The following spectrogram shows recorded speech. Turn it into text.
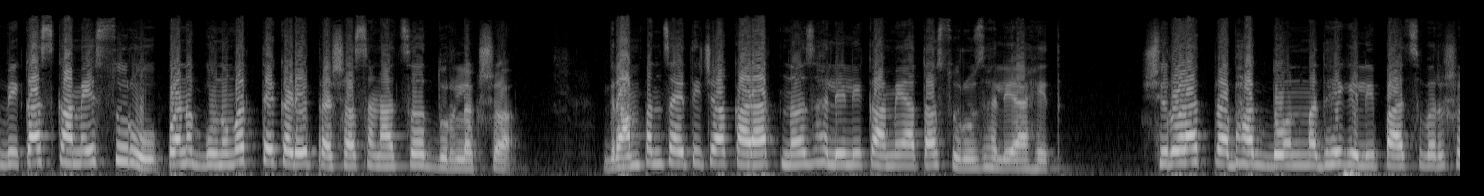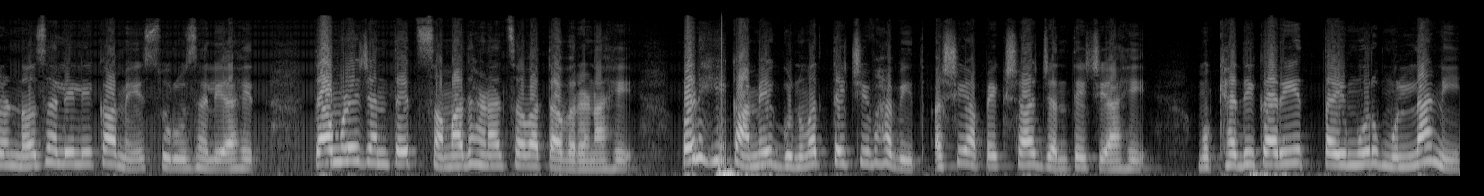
विकास कामे सुरू पण गुणवत्तेकडे प्रशासनाचं दुर्लक्ष. ग्रामपंचायतीच्या काळात न झालेली कामे आता सुरू झाली आहेत. शिरोळात प्रभाग दोन मध्ये गेली पाच वर्ष न झालेली कामे सुरू झाली आहेत. त्यामुळे जनतेत समाधानाचं वातावरण आहे. पण ही कामे गुणवत्तेची व्हावीत अशी अपेक्षा जनतेची आहे. मुख्याधिकारी तैमूर मुल्लानी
